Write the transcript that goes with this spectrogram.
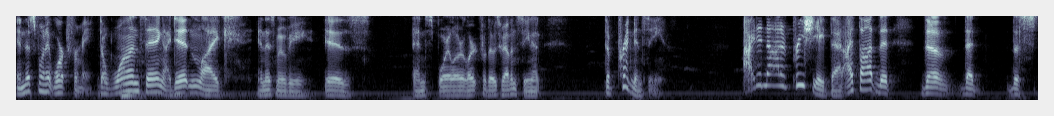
In this one, it worked for me. The one thing I didn't like in this movie is, and spoiler alert for those who haven't seen it, the pregnancy. I did not appreciate that. I thought that the that the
